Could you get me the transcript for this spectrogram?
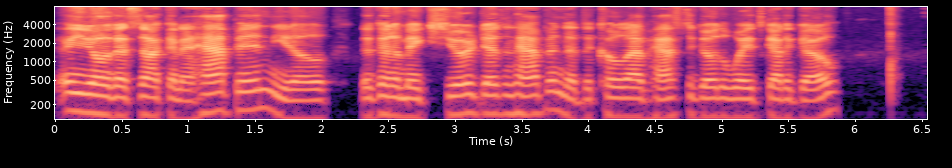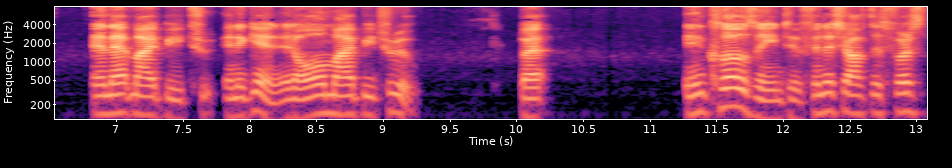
you know, that's not going to happen. You know, they're going to make sure it doesn't happen, that the collab has to go the way it's got to go. And that might be true. And again, it all might be true. But in closing, to finish off this first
